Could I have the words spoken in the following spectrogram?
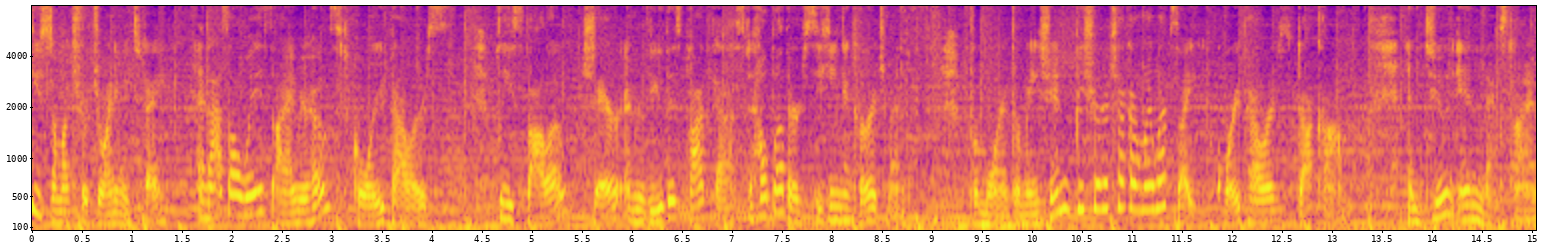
Thank you so much for joining me today. And as always, I am your host, Cori Powers. Please follow, share, and review this podcast to help others seeking encouragement. For more information, be sure to check out my website, CoriPowers.com. And tune in next time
